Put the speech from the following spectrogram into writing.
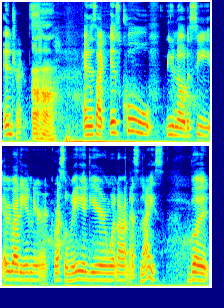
entrance. Uh huh. And it's like it's cool, you know, to see everybody in their WrestleMania gear and whatnot. And that's nice, but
